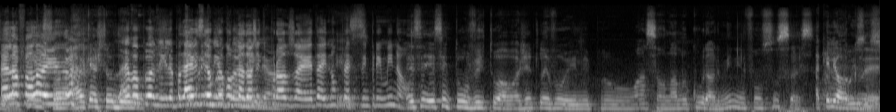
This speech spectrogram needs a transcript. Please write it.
Ela fala isso. isso. A questão do... Leva a planilha para Leve seu computador, a gente projeta e não isso. precisa imprimir, não. Esse, esse tour virtual, a gente levou ele para uma ação lá no Curado. Menino, foi um sucesso. Aquele ah, óculos. É.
